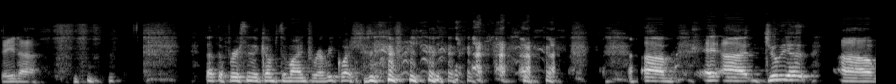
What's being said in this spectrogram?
Data. that the first thing that comes to mind for every question. um, eh, uh, Julia, uh,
